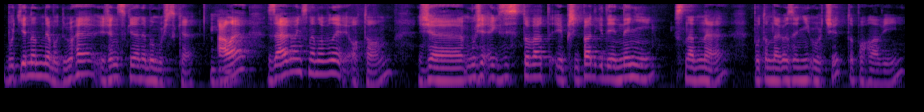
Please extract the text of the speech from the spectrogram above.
buď jedno nebo druhé, ženské nebo mužské. Mhm. Ale zároveň jsme mluvili i o tom, že může existovat i případ, kdy není snadné po tom narození určit to pohlaví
